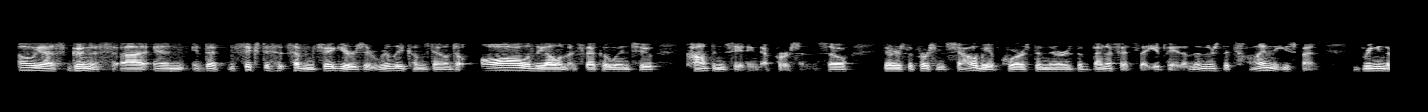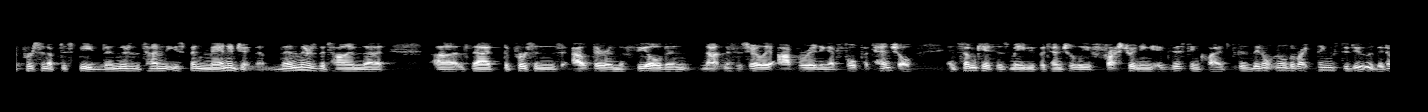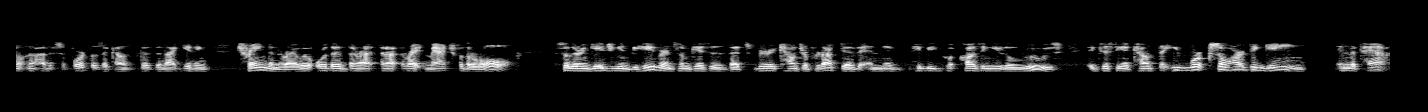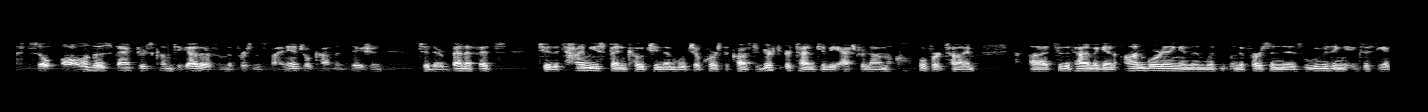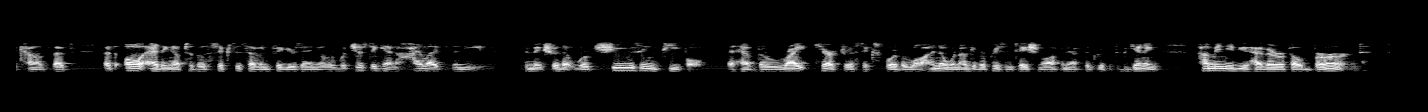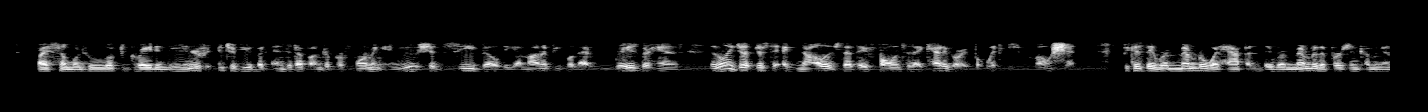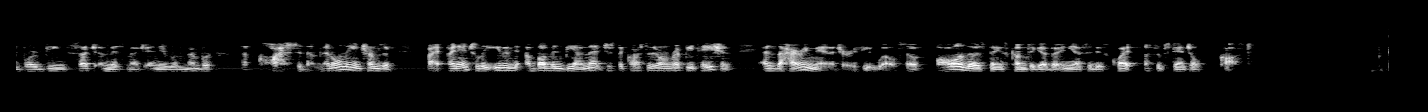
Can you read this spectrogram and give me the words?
Oh yes, goodness, uh, and that the six to seven figures, it really comes down to all of the elements that go into compensating that person. So there's the person's salary, of course, then there's the benefits that you pay them, then there's the time that you spend bringing the person up to speed, then there's the time that you spend managing them, then there's the time that uh, that the person's out there in the field and not necessarily operating at full potential. In some cases, maybe potentially frustrating existing clients because they don't know the right things to do. They don't know how to support those accounts because they're not getting trained in the right way or they're, they're, not, they're not the right match for the role. So they're engaging in behavior in some cases that's very counterproductive and it may be causing you to lose existing accounts that you worked so hard to gain in the past. So all of those factors come together from the person's financial compensation to their benefits to the time you spend coaching them, which of course the cost of your, your time can be astronomical over time, uh, to the time again onboarding, and then when, when the person is losing existing accounts, that's that's all adding up to those six to seven figures annually, which just again highlights the need to make sure that we're choosing people that have the right characteristics for the role. I know when I'll give a presentation, I'll often ask the group at the beginning, how many of you have ever felt burned by someone who looked great in the inter- interview but ended up underperforming. And you should see, Bill, the amount of people that raise their hands, not only just, just to acknowledge that they fall into that category, but with emotion because they remember what happened. They remember the person coming on board being such a mismatch and they remember the cost to them, not only in terms of financially, even above and beyond that, just the cost of their own reputation as the hiring manager, if you will. So all of those things come together. And yes, it is quite a substantial cost.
